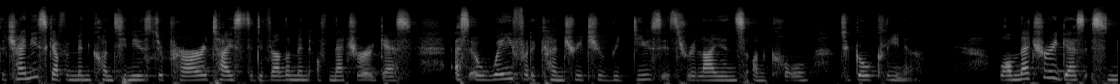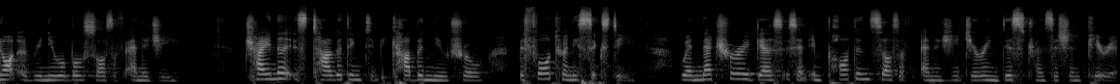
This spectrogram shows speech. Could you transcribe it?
The Chinese government continues to prioritize the development of natural gas as a way for the country to reduce its reliance on coal to go cleaner. While natural gas is not a renewable source of energy, China is targeting to be carbon neutral before 2060 where natural gas is an important source of energy during this transition period.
